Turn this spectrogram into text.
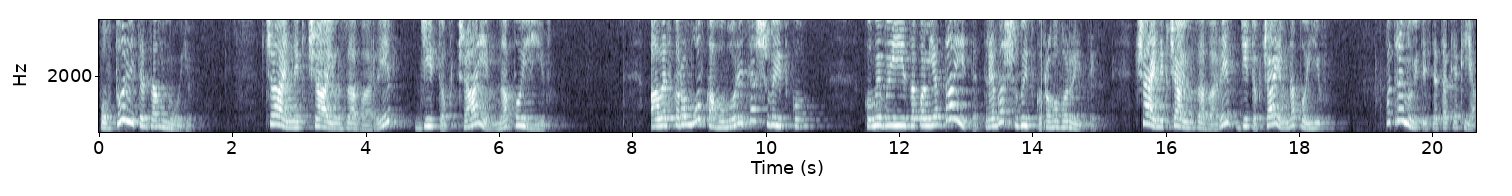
Повторюйте за мною. Чайник чаю заварив, діток чаєм напоїв. Але скоромовка говориться швидко. Коли ви її запам'ятаєте, треба швидко проговорити. Чайник чаю заварив, діток чаєм напоїв. Потренуйтеся так, як я.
